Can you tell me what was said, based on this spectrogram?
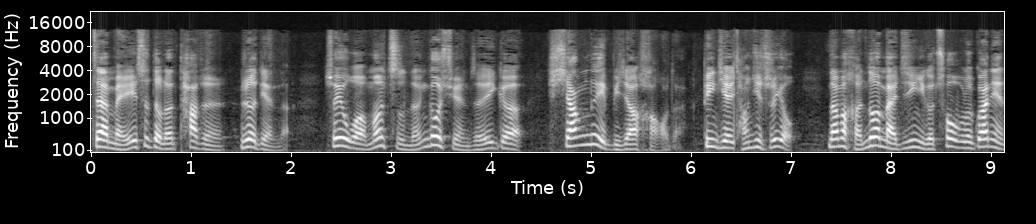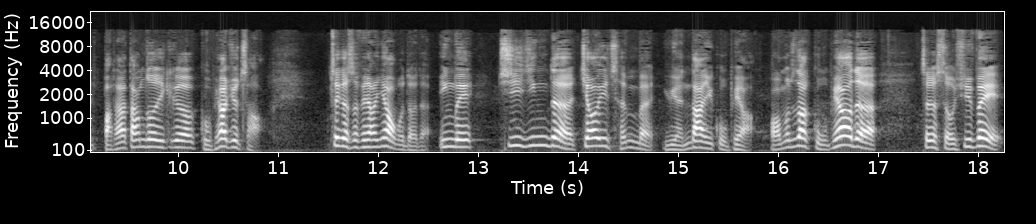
在每一次都能踏准热点的，所以我们只能够选择一个。相对比较好的，并且长期持有。那么很多人买基金有个错误的观念，把它当做一个股票去炒，这个是非常要不得的。因为基金的交易成本远大于股票。我们知道股票的这个手续费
